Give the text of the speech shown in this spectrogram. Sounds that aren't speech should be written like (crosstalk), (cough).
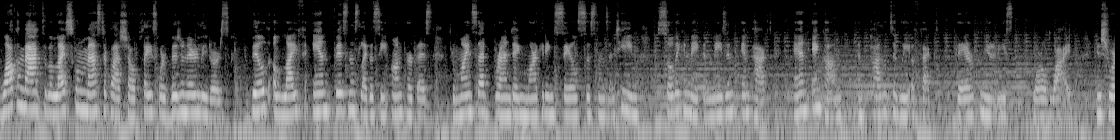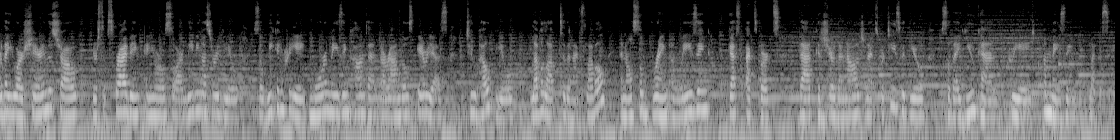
Welcome back to the Life School Masterclass Show, place where visionary leaders build a life and business legacy on purpose through mindset, branding, marketing, sales, systems, and team so they can make an amazing impact and income and positively affect their communities worldwide. Ensure that you are sharing the show, you're subscribing, and you also are leaving us a review so we can create more amazing content around those areas to help you level up to the next level and also bring amazing guest experts that can share their knowledge and expertise with you so that you can create amazing legacy.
